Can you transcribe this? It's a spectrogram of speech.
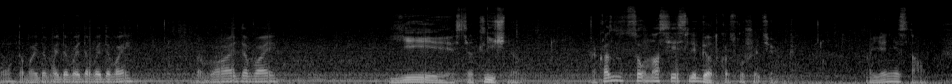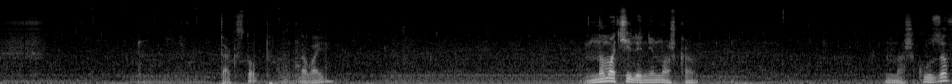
О, давай, давай, давай, давай, давай. Давай, давай. Есть, отлично. Оказывается, у нас есть лебедка, слушайте. А я не знал. Так, стоп, давай. Намочили немножко наш кузов.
